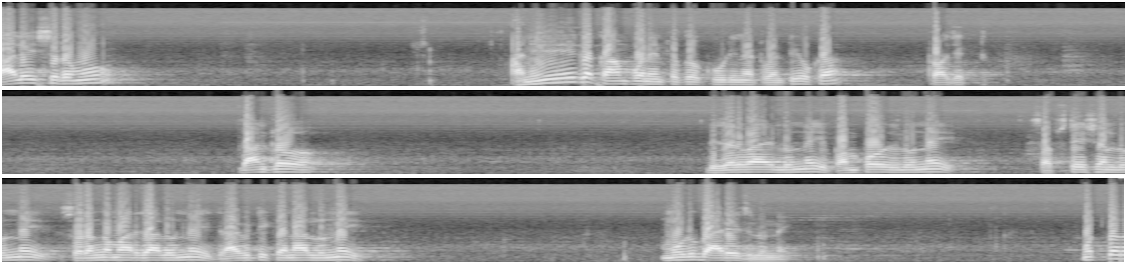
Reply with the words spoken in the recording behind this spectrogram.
కాళేశ్వరము అనేక కాంపోనెంట్లతో కూడినటువంటి ఒక ప్రాజెక్ట్. దాంట్లో రిజర్వాయర్లు ఉన్నాయి పంప్ హౌజులు ఉన్నాయి సబ్స్టేషన్లు ఉన్నాయి సొరంగ మార్గాలు ఉన్నాయి గ్రావిటీ కెనాల్లు ఉన్నాయి మూడు బ్యారేజీలు ఉన్నాయి మొత్తం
